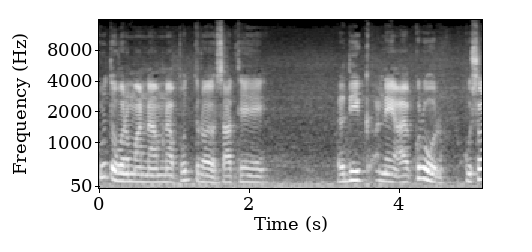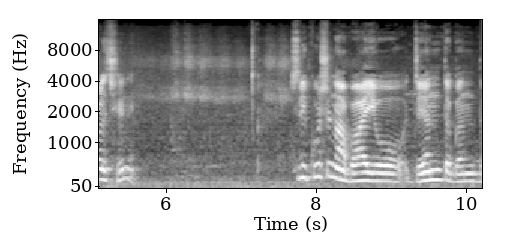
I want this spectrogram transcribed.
કૃતવર્મા નામના પુત્ર સાથે હૃદિક અને અક્રૂર કુશળ છે ને? શ્રી કૃષ્ણના ભાઈઓ, જયંત, ગંધ,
